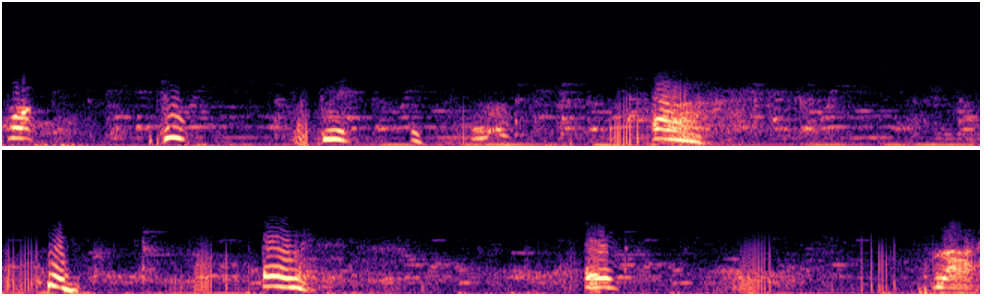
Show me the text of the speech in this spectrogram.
One, two, three, ah, six, seven, eight, nine.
